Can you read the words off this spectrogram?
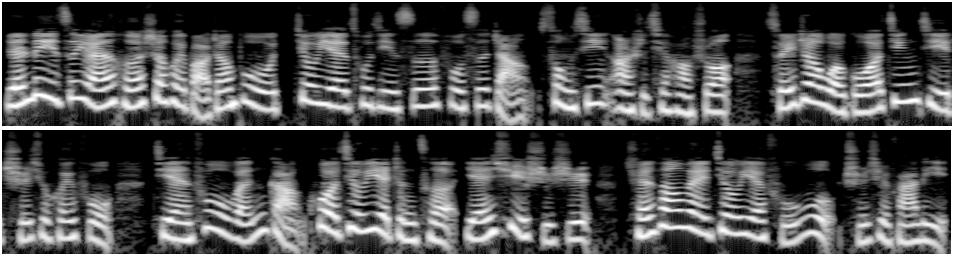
人力资源和社会保障部就业促进司副司长宋鑫二十七号说，随着我国经济持续恢复，减负稳岗扩就业政策延续实施，全方位就业服务持续发力，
